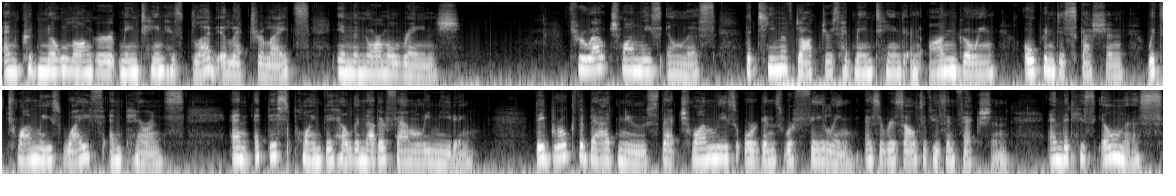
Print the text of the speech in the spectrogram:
and could no longer maintain his blood electrolytes in the normal range. Throughout Chuan Li's illness, the team of doctors had maintained an ongoing, open discussion with Chuan Li's wife and parents, and at this point they held another family meeting. They broke the bad news that Chuan Li's organs were failing as a result of his infection, and that his illness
